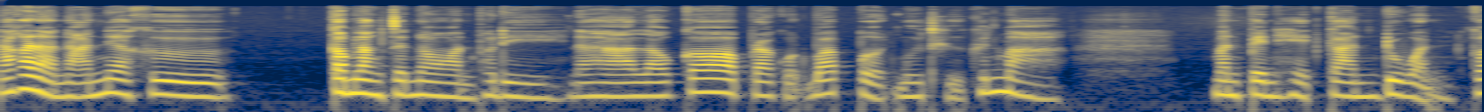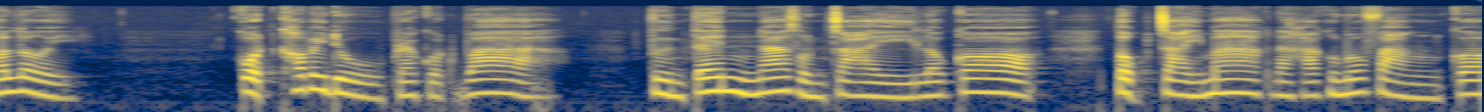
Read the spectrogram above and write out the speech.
ณขณะนั้นเนี่ยคือกำลังจะนอนพอดีนะคะ แล้วก็ปรากฏว่าเปิดมือถือขึ้นมา มันเป็นเหตุการณ์ด่วนก็เลย กดเข้าไปดูปรากฏว่า ตื่นเต้นน่าสนใจแล้วก็ตกใจมากนะคะ คุณผู้ฟังก็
